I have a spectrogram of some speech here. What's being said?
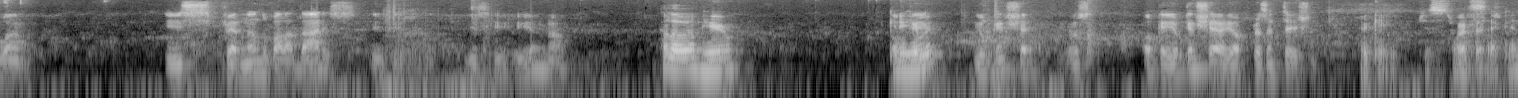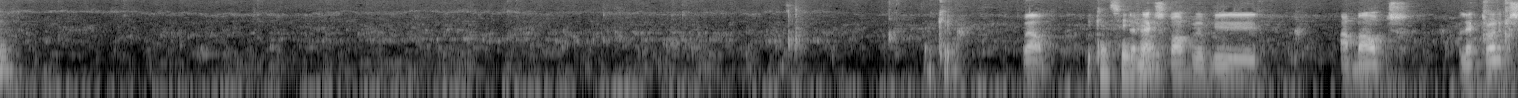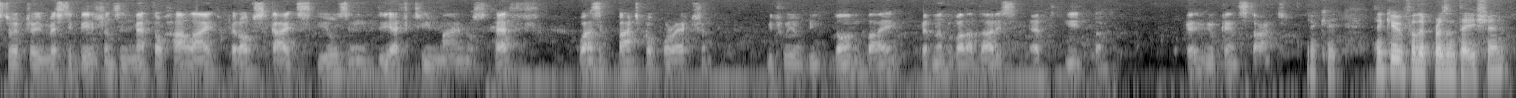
one. Is Fernando Valadares? Is, is he here? No. Hello, I'm here. Can you hear me? You can share. Okay, you can share your presentation. Okay, just one Perfect. second. Okay, Well, you can see the here. next talk will be about electronic structure investigations in metal halide perovskites using DFT minus half quasi-particle correction, which will be done by Fernando Valadares at ITA. Okay, you can start. Okay, thank you for the presentation.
